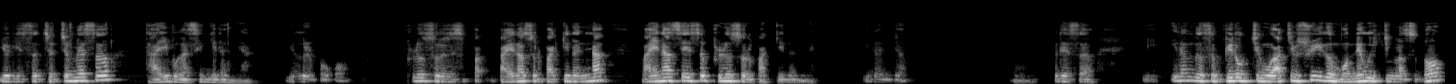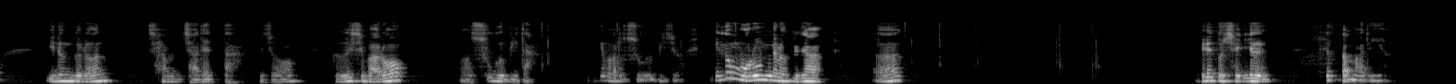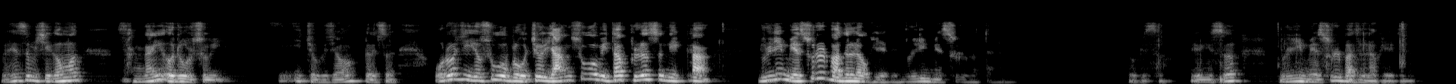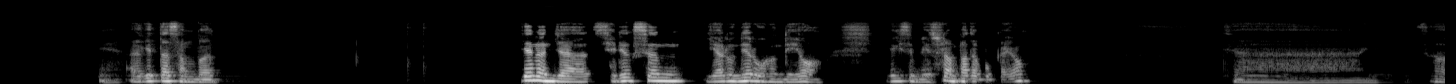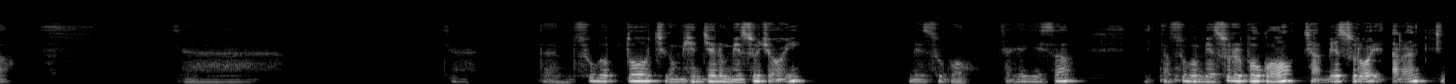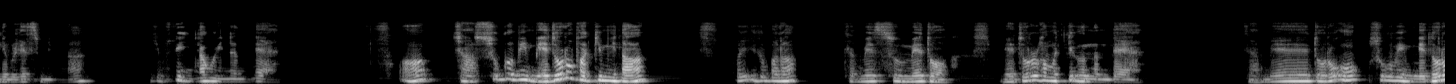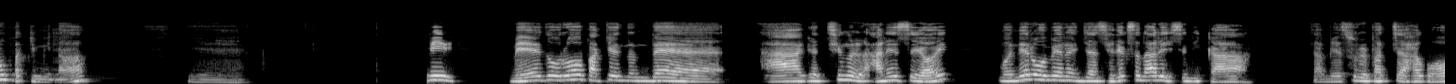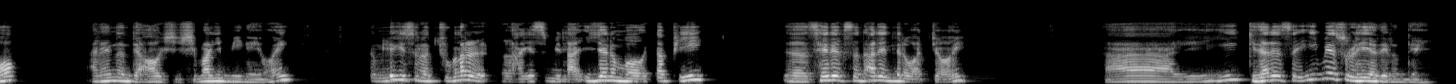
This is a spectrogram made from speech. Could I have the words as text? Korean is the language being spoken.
여기서 저점에서 다이브가 생기느냐 이걸 보고 플러스에서 바- 마이너스로 바뀌느냐 마이너스에서 플러스로 바뀌느냐 이런 점 음, 그래서 이- 이런 것은 비록 지금 아침 수익은 못 내고 있지만서도 이런 거는 참 잘했다 그죠 그것이 바로 어, 수급이다 이게 바로 수급이죠 이거 모르면은 그냥 어? 매도 체결 했단 말이에요. 했으면 지금은 상당히 어려울 수 있- 있죠. 그죠? 그래서 오로지 이 수급을, 저 양수급이 다 플러스니까 눌림 매수를 받으려고 해야 돼. 눌림 매수를 갖다가. 여기서, 여기서 눌림 매수를 받으려고 해야 돼. 예, 알겠다, 3번. 이제는 이제 세력선 이하로 내려오는데요. 여기서 매수를 한번 받아볼까요? 자, 여기서, 자, 자, 일단 수급도 지금 현재는 매수죠. 이? 매수고. 자, 여기서 일단 수급 매수를 보고, 자, 매수로 일단은 진입을 했습니다. 지금 수익 나고 있는데, 어? 자, 수급이 매도로 바뀝니다. 어, 이거 봐라. 자, 매수, 매도. 매도를 한번 찍었는데, 자, 매도로, 어? 수급이 매도로 바뀝니다. 예. 매도로 바뀌었는데, 아, 그 층을 안 했어요. 뭐 내려오면은 이제 세력선 아래 있으니까, 자, 매수를 받자 하고, 안 했는데, 아우, 씨, 심하게 미네요. 그럼 여기서는 추가를 하겠습니다. 이제는 뭐 어차피, 어, 세력선 아래 내려왔죠. 아, 이, 이 기다려서 이 매수를 해야 되는데,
